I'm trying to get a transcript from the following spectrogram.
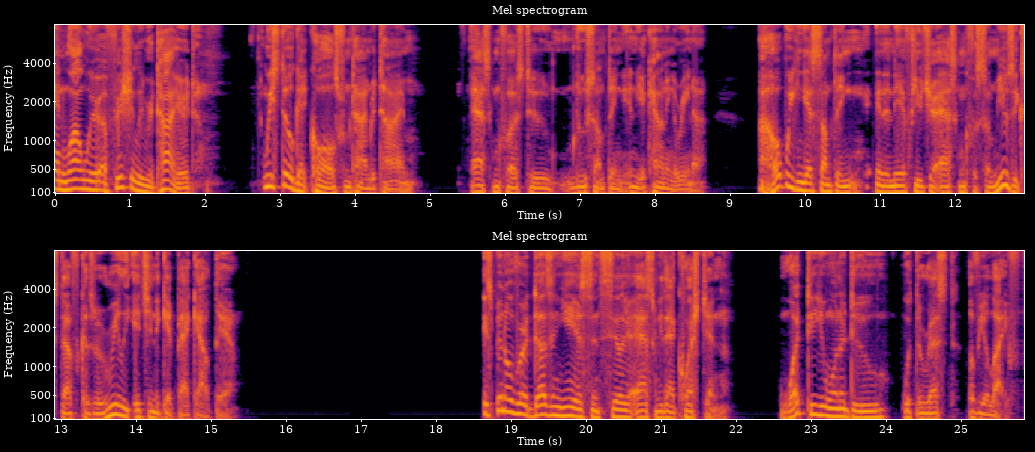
And while we're officially retired, we still get calls from time to time asking for us to do something in the accounting arena. I hope we can get something in the near future asking for some music stuff because we're really itching to get back out there. It's been over a dozen years since Celia asked me that question. What do you want to do with the rest of your life?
